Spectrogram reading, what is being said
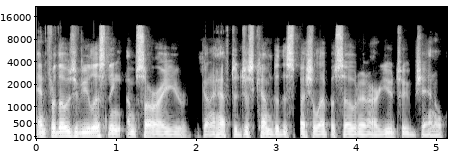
And for those of you listening, I'm sorry, you're going to have to just come to the special episode at our YouTube channel.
